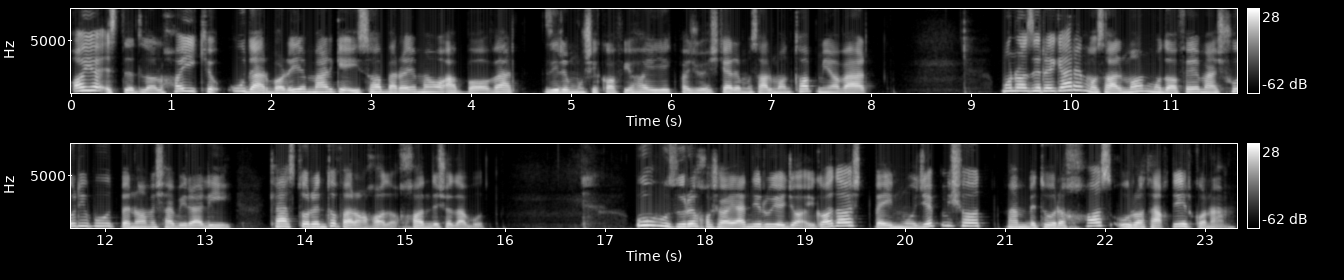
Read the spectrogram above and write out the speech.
آیا استدلال هایی که او درباره مرگ عیسی برای ما و ابا آورد زیر موشکافی های یک پژوهشگر مسلمان تاب می آورد؟ مناظرگر مسلمان مدافع مشهوری بود به نام شبیر علی که از تورنتو فران خوانده شده بود. او حضور خوشایندی روی جایگاه داشت و این موجب می‌شد من به طور خاص او را تقدیر کنم.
